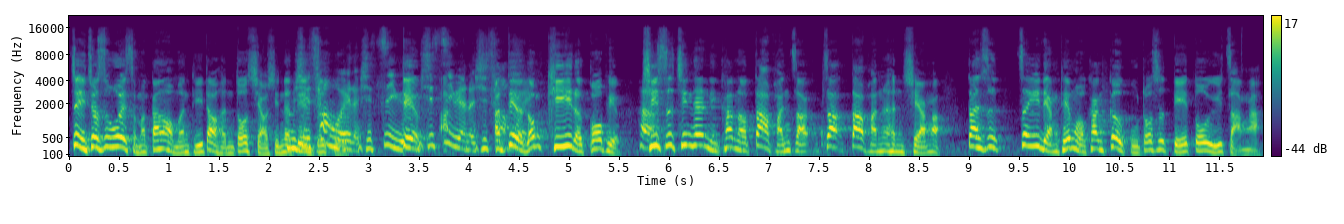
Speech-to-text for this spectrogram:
这也就是为什么刚刚我们提到很多小型的电子股，是是资源，是资源的，是啊，对，拢 key 的股票。其实今天你看到大盘涨，涨大盘很强啊，但是这一两天我看个股都是跌多于涨啊。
